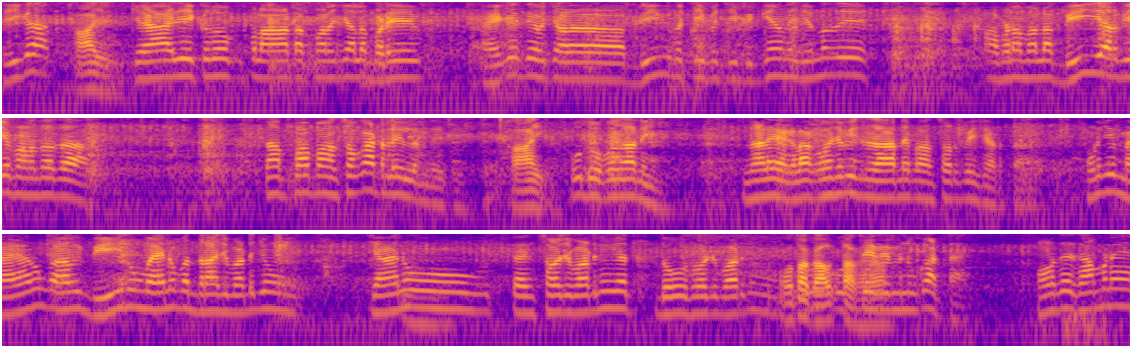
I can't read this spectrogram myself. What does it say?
ਠੀਕ ਆ? ਹਾਂਜੀ ਕਿਆ ਜੇ ਇੱਕ ਦੋ ਪਲਾਟ ਆਪਾਂ ਨੇ ਚੱਲ ਬੜੇ ਹੈਗੇ ਤੇ ਉਹ ਚੱਲ 20 25 25 ਵਿਗਿਆਂ ਦੇ ਜਿਨ੍ਹਾਂ ਦੇ ਆਪਣਾ ਮੰਨ ਲਾ 20000 ਰੁਪਏ ਬਣਦਾ ਤਾਂ। ਤਾਂ ਆਪਾਂ 500 ਘੱਟ ਲੈ ਲੈਂਦੇ ਸੀ। ਹਾਂਜੀ ਉਹ ਦੁਖਦਾ ਨਹੀਂ। ਨਾਲੇ ਅਗਲਾ ਕੁਝ ਵੀ ਸਰਦਾਰ ਨੇ 500 ਰੁਪਏ ਛੱਡਤਾ। ਹੁਣ ਜੇ ਮੈਂ ਉਹਨੂੰ ਕਹਾਂ ਵੀ 20 ਨੂੰ ਮੈਂ ਇਹਨੂੰ 15 ਚ ਵੱਢ ਜੂੰ ਜਾਂ ਇਹਨੂੰ 300 ਚ ਵੱਢ ਜੂੰ ਜਾਂ 200 ਚ ਵੱਢ ਜੂੰ ਉਹ ਤਾਂ ਗਲਤ ਆ ਉੱਥੇ ਫਿਰ। ਵੀ ਮੈਨੂੰ ਘੱਟ ਹੈ ਹੁਣ ਦੇ ਸਾਹਮਣੇ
